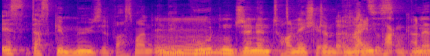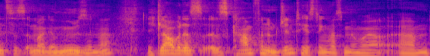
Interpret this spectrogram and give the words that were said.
ist das Gemüse, was man in den guten Gin and Tonic Mm. Stimmt, du nennst, es, reinpacken du kann. nennst es immer Gemüse, ne? Ich glaube, das, es kam von einem Gin-Tasting, was mir mal ähm,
